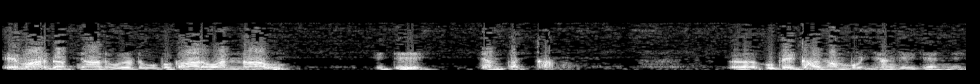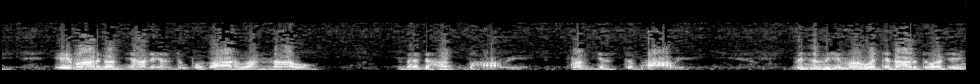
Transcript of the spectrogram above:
ඒ මාර්ග ඥාන වලට උපකාර වන්නා වූ හිතේ tempatකම. උපේක්ඛා සම්බොධ්‍යංගේ කියන්නේ ඒ මාර්ග ඥානයන්ට උපකාර වන්නා වූ මදහත් භාවය මධ්‍යස්ථ භාවය. මෙන්න මෙහෙම වචනාර්ථ වශයෙන්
